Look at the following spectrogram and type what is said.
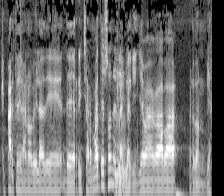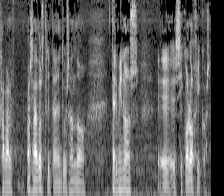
que parte de la novela de, de Richard Matheson, en la que alguien llevaba, perdón, viajaba al pasado estrictamente usando términos eh, psicológicos.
